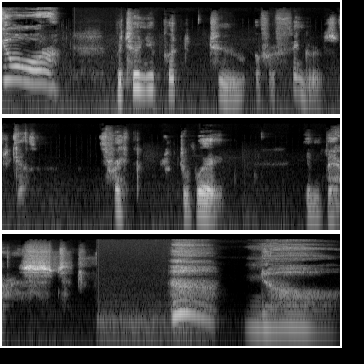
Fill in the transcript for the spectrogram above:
You're. Petunia put two of her fingers together. Thrake looked away, embarrassed. no.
